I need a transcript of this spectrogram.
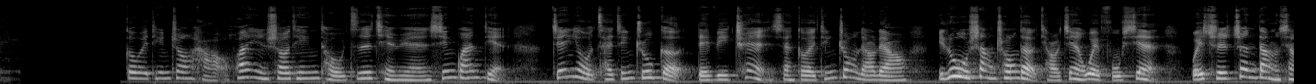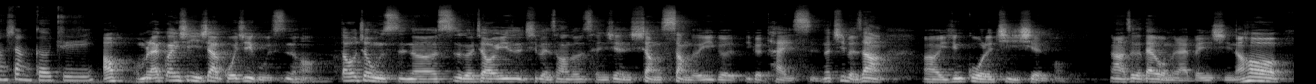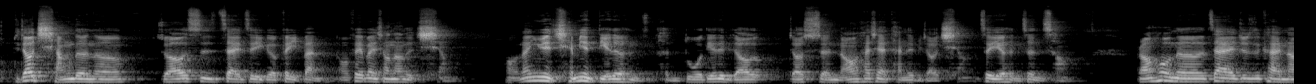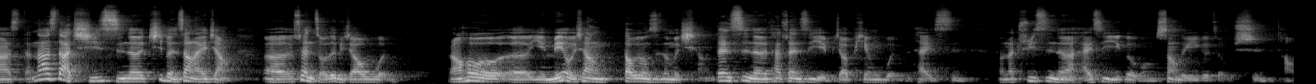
各位听众好，欢迎收听投资前沿新观点。今天有财经诸葛 David Chen 向各位听众聊聊一路上冲的条件未浮现，维持震荡向上格局。好，我们来关心一下国际股市哈。道琼斯呢，四个交易日基本上都是呈现向上的一个一个态势，那基本上呃已经过了季线哦。那这个待会我们来分析。然后比较强的呢，主要是在这个费半哦，费半相当的强哦。那因为前面跌的很很多，跌的比较比较深，然后它现在弹的比较强，这也很正常。然后呢，再就是看纳斯达，纳斯达其实呢，基本上来讲，呃，算走的比较稳。然后呃也没有像道琼斯那么强，但是呢，它算是也比较偏稳的态势啊。那趋势呢还是一个往上的一个走势。好，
